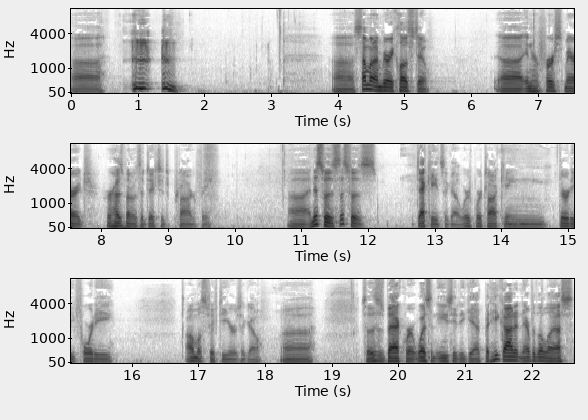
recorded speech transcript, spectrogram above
Uh, uh, someone I'm very close to, uh, in her first marriage, her husband was addicted to pornography, uh, and this was this was decades ago. We're we're talking 30, 40, almost 50 years ago. Uh, so this is back where it wasn't easy to get, but he got it nevertheless.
